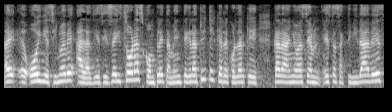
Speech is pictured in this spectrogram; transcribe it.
eh, hoy 19 a las 16 horas, completamente gratuito. Hay que recordar que cada año hace estas actividades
